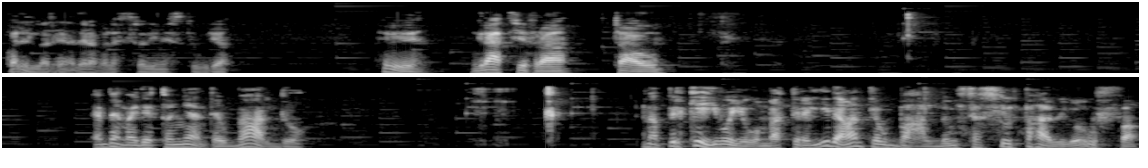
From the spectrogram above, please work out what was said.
Qual è l'arena della palestra di Nesturia? Eh, grazie Fra, ciao. E beh, mai detto niente, Ubaldo. Ma perché io voglio combattere lì davanti a Ubaldo? Mi sta simpatico, uffa.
